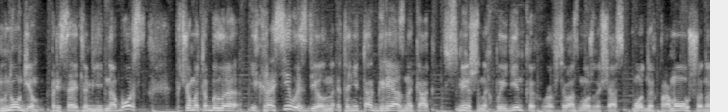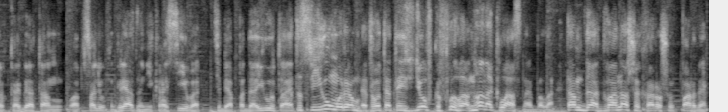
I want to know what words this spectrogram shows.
многим представителям единоборств, причем это было и красиво сделано. Это не так грязно, как в смешанных поединках во всевозможных сейчас модных промоушенах, когда там абсолютно грязно, некрасиво тебя подают. А это с юмором. Это вот эта издевка была, но она классная была. Там, да, два наших хороших парня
